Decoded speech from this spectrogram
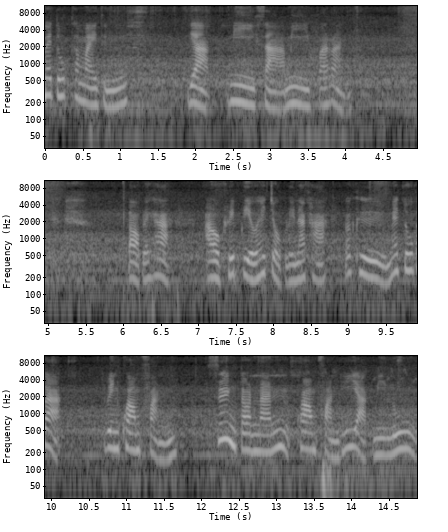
แม่ตุ๊กทำไมถึงอยากมีสามีฝรั่ง ตอบเลยค่ะ เอาคลิปเดียวให้จบเลยนะคะ ก็คือแม่ตุ๊กอะ่ะเป็นความฝัน ซึ่งตอนนั้นความฝันที่อยากมีลูก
